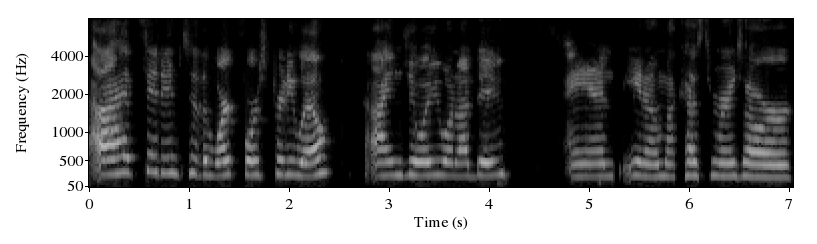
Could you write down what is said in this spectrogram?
I have fit into the workforce pretty well. I enjoy what I do, and you know, my customers are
